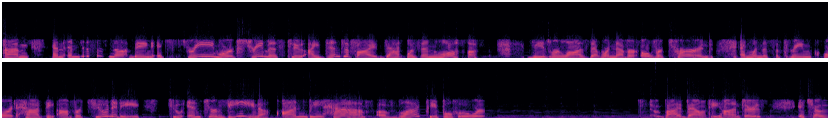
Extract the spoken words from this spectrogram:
Um, and, and this is not being extreme or extremist to identify that was in law. These were laws that were never overturned. And when the Supreme Court had the opportunity to intervene on behalf of Black people who were by bounty hunters, it chose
